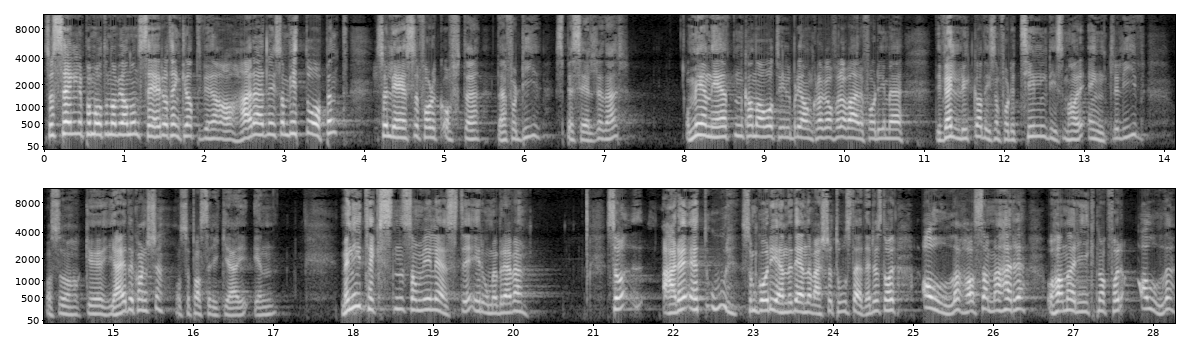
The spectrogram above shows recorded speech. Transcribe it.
Så selv på en måte når vi annonserer og tenker at ja, her er det liksom vidt og åpent, så leser folk ofte 'det er for de spesielle der'. Og Menigheten kan av og til bli anklaga for å være for de med de vellykka, de som får det til, de som har enkle liv. Og så har ikke jeg det, kanskje, og så passer ikke jeg inn. Men i teksten som vi leste i romerbrevet, så er det et ord som går igjen i det ene verset to steder. Det står 'Alle har samme Herre, og Han er rik nok for alle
